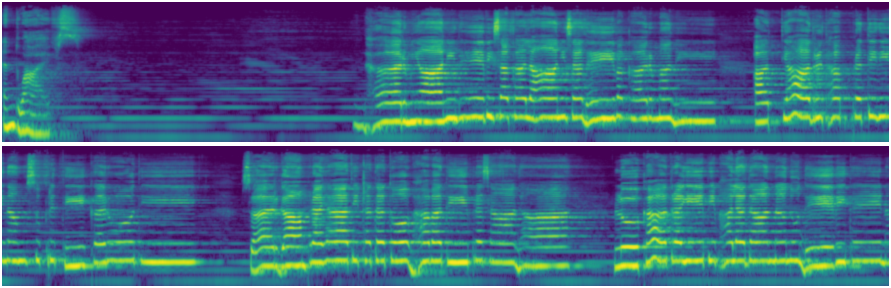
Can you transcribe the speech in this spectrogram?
and wives. धर्म्यानि देवि सकलानि सदैव कर्मणि अत्यादृतः प्रतिदिनं सुकृती करोति स्वर्गां प्रयाति च ततो भवति प्रसादा लोकत्रयेऽपि फलदान्ननु देवि तेन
